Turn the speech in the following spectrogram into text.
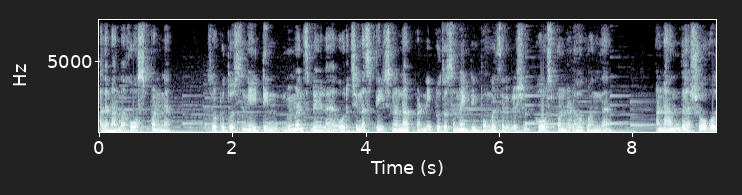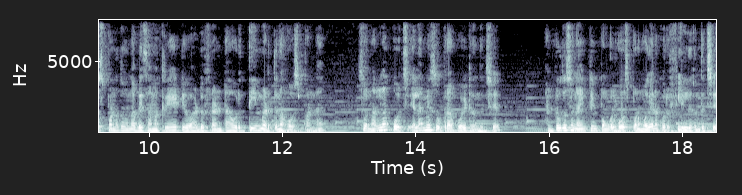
அதை நான் தான் ஹோஸ்ட் பண்ணேன். So two thousand eighteen women's டேயில் ஒரு சின்ன ஸ்பீச் நல்லா பண்ணி two thousand nineteen Pongal celebration host பண்ணுற அளவுக்கு வந்தேன். அண்ட் அந்த ஷோ ஹோஸ்ட் பண்ணதும் வந்து அப்படியே செம்ம க்ரியேட்டிவாக டிஃப்ரெண்ட்டாக ஒரு தீம் எடுத்து நான் ஹோஸ்ட் பண்ணேன். ஸோ நல்லா போச்சு. எல்லாமே சூப்பராக போயிட்டு இருந்துச்சு. And two thousand nineteen Pongal host பண்ணும்போதே எனக்கு ஒரு ஃபீல் இருந்துச்சு.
